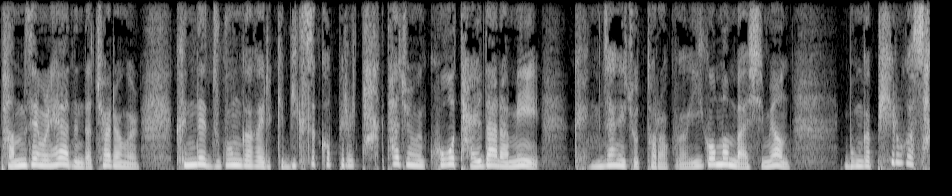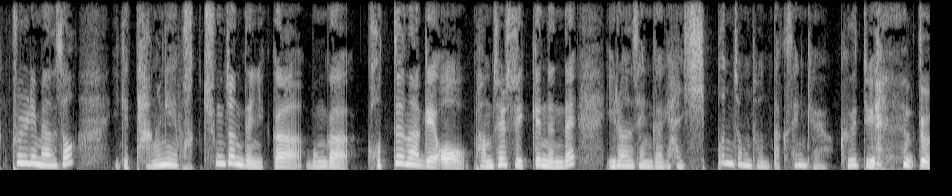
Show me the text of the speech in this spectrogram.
밤샘을 해야 된다, 촬영을. 근데 누군가가 이렇게 믹스 커피를 탁 타주면 그 달달함이 굉장히 좋더라고요. 이것만 마시면 뭔가 피로가 싹 풀리면서 이게 당이 확 충전되니까 뭔가 거뜬하게 어 밤샐 수 있겠는데 이런 생각이 한 10분 정도는 딱 생겨요. 그 뒤에는 또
